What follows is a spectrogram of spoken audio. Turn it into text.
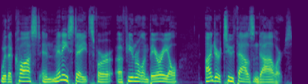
with a cost in many states for a funeral and burial under $2,000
